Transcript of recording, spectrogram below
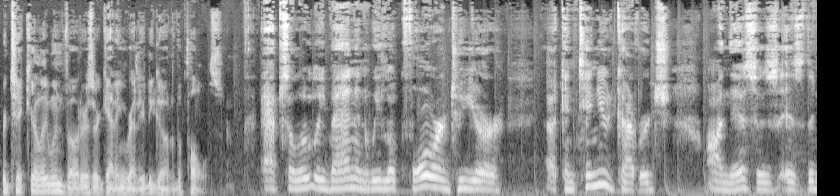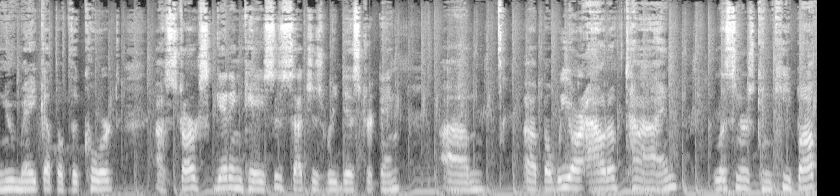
particularly when voters are getting ready to go to the polls. Absolutely, Ben. And we look forward to your uh, continued coverage on this as, as the new makeup of the court uh, starts getting cases such as redistricting. Um, uh, but we are out of time. Listeners can keep up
